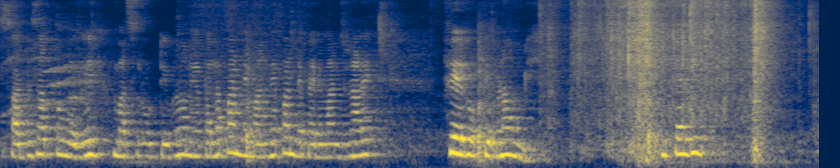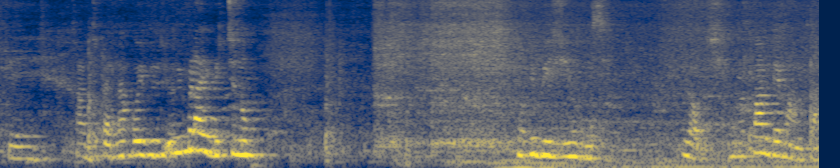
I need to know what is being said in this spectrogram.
7:30 ਹੋ ਗਏ, ਬਸ ਰੋਟੀ ਬਣਾਉਣੀ ਆ। ਪਹਿਲਾਂ ਭਾਂਡੇ ਮਾਂਜਦੇ ਭਾਂਡੇ ਪਹਿਲੇ ਮਾਂਜਣ ਵਾਲੇ, ਫਿਰ ਰੋਟੀ ਬਣਾਉਂਗੀ। ਠੀਕ ਹੈ ਜੀ? ਤੇ ਅੱਜ ਪਹਿਲਾਂ ਕੋਈ ਵੀਡੀਓ ਨਹੀਂ ਬਣਾਈ ਵਿੱਚ ਨੂੰ। ਕਿਉਂਕਿ ਬਿਜ਼ੀ ਹੋ ਗਈ ਸੀ। ਲਓ ਜੀ ਮੈਂ ਭਾਂਡੇ ਮਾਂਜਦਾ।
